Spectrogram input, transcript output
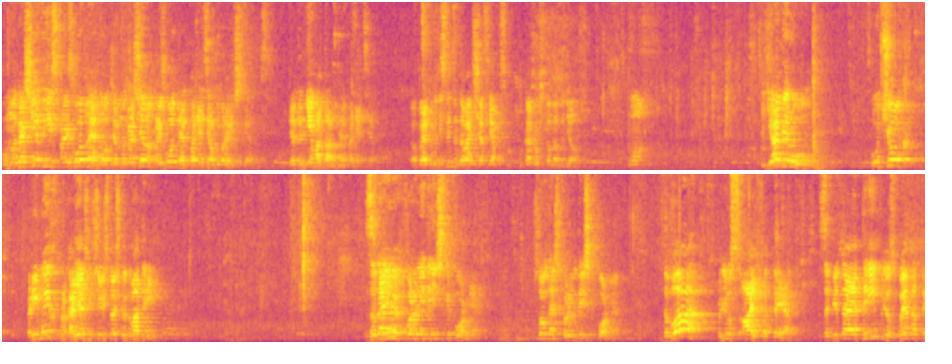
У многочлена есть производная, но для многочлена производная это понятие алгебраическое. Это не матанное понятие. Поэтому действительно давайте сейчас я покажу, что надо делать. Ну, я беру пучок прямых, проходящих через точку 2, 3. Задаю их в параметрической форме. Что значит в параметрической форме? 2 плюс альфа t, запятая 3 плюс бета t.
